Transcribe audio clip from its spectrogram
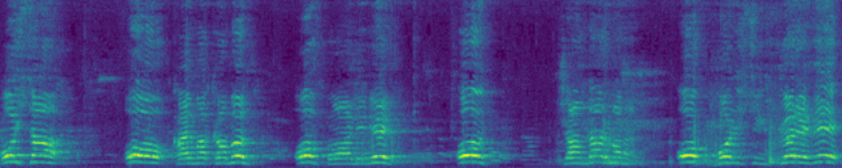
Oysa o kaymakamın, o valinin, o jandarmanın O polisin görevi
